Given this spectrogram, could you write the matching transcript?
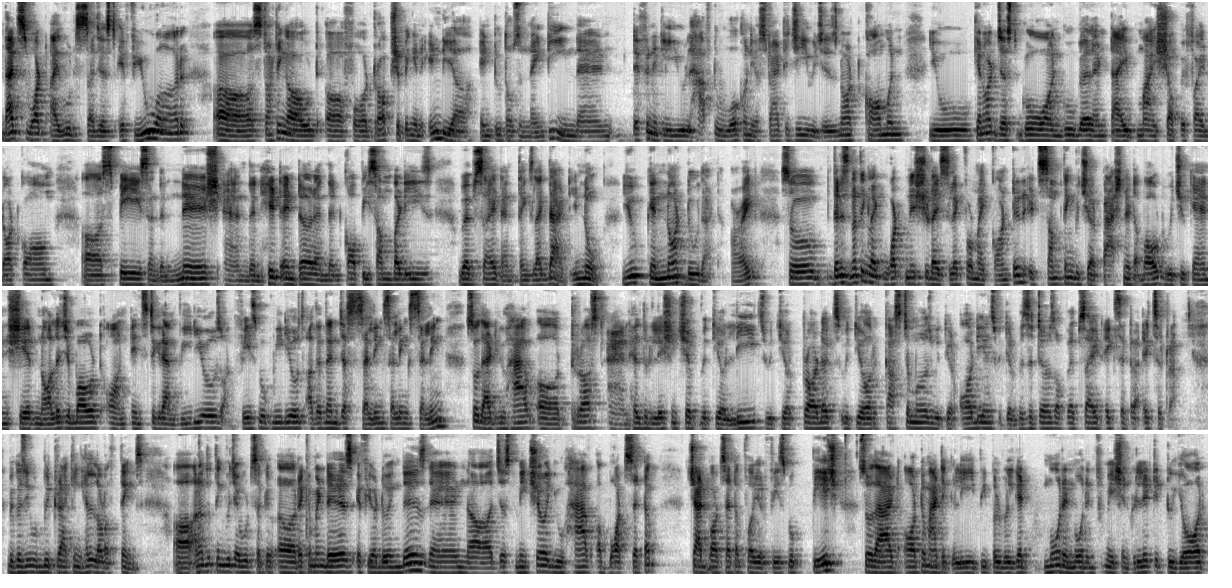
that's what I would suggest. If you are uh, starting out uh, for drop shipping in India in 2019, then definitely you'll have to work on your strategy, which is not common. You cannot just go on Google and type myshopify.com uh, space and then niche and then hit enter and then copy somebody's website and things like that. You know, you cannot do that. All right so there is nothing like what niche should I select for my content. It's something which you're passionate about, which you can share knowledge about on Instagram videos, on Facebook videos, other than just selling, selling, selling, so that you have a trust and healthy relationship with your leads, with your products, with your customers, with your audience, with your visitors of website, etc., etc. Because you would be tracking a hell lot of things. Uh, another thing which I would uh, recommend is if you're doing this, then uh, just make sure you have a bot setup chatbot setup for your Facebook page so that automatically people will get more and more information related to your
